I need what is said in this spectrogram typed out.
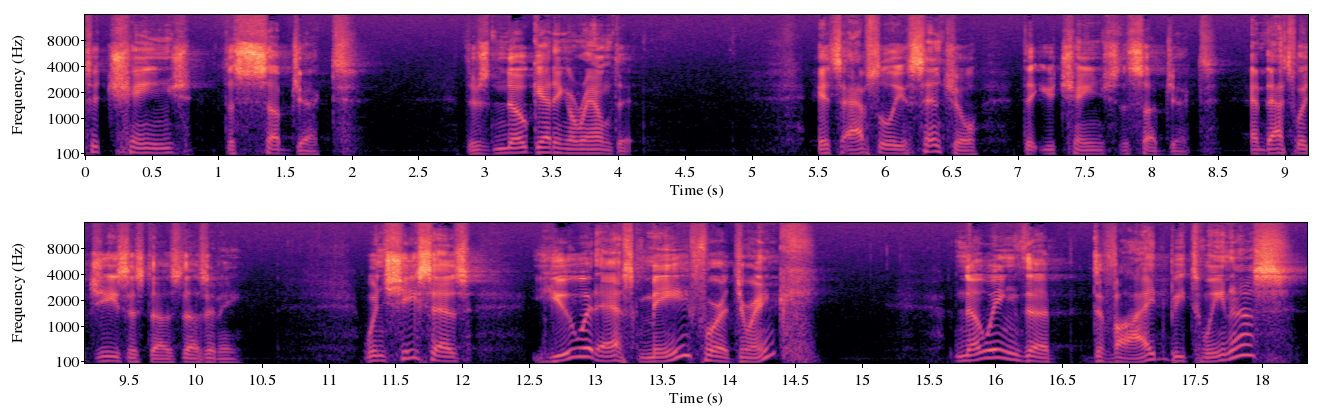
to change the subject. There's no getting around it. It's absolutely essential that you change the subject. And that's what Jesus does, doesn't he? When she says, You would ask me for a drink, knowing the divide between us,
